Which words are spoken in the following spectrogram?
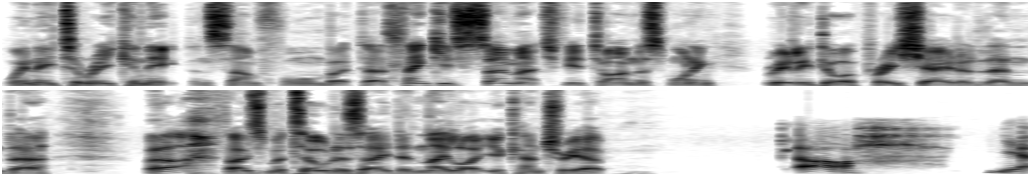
we need to reconnect in some form. But thank you so much for your time this morning. Really do appreciate it. And well, those Matildas, eh? Didn't they light your country up? Oh, yeah,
